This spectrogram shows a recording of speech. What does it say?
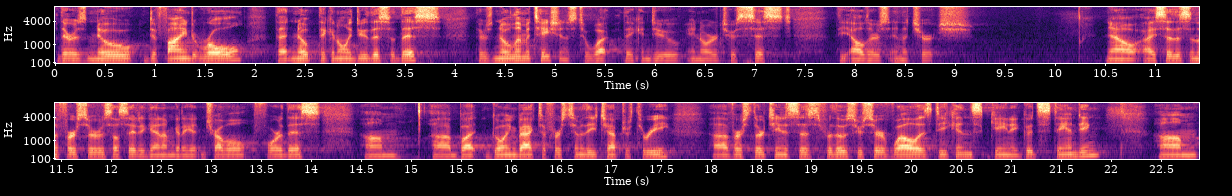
There is no defined role that, nope, they can only do this or this. There's no limitations to what they can do in order to assist the elders in the church. Now, I said this in the first service. I'll say it again. I'm going to get in trouble for this. Um, uh, but going back to 1 Timothy chapter 3, uh, verse 13, it says, For those who serve well as deacons gain a good standing. Um,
